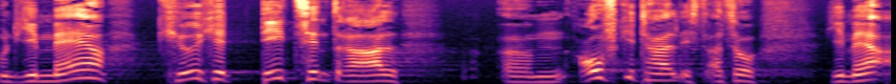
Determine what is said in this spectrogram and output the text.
Und je mehr Kirche dezentral ähm, aufgeteilt ist, also je mehr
